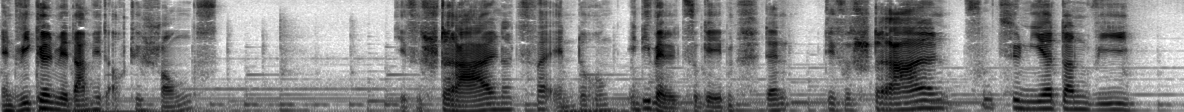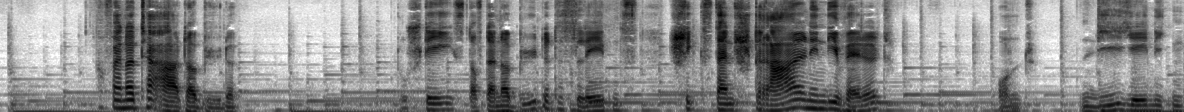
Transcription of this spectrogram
entwickeln wir damit auch die Chance, dieses Strahlen als Veränderung in die Welt zu geben. Denn dieses Strahlen funktioniert dann wie auf einer Theaterbühne. Du stehst auf deiner Bühne des Lebens, schickst dein Strahlen in die Welt und diejenigen,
